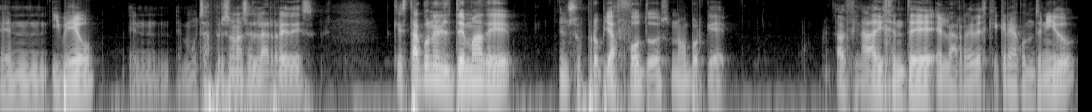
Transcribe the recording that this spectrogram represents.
y veo en, muchas personas en las redes, que está con el tema de, en sus propias fotos, ¿no? Porque al final hay gente en las redes que crea contenido,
